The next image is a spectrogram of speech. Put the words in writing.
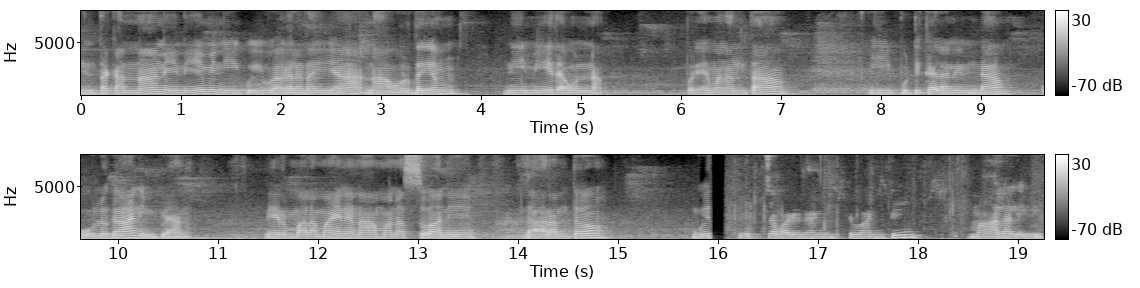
ఇంతకన్నా నేనేమి నీకు ఇవ్వగలనయ్యా? నా హృదయం నీ మీద ఉన్న ప్రేమనంతా ఈ పుటికల నిండా పూలుగా నింపాను. నిర్మలమైన నా మనస్సు అనే దారంతో గుచ్చబడినటువంటి మాలలివి.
